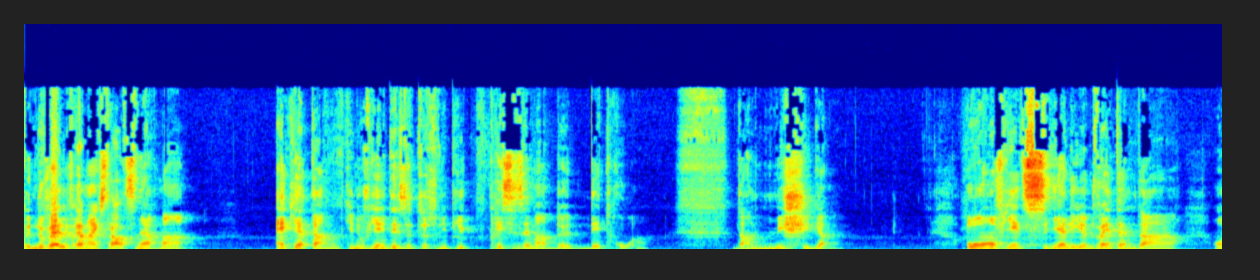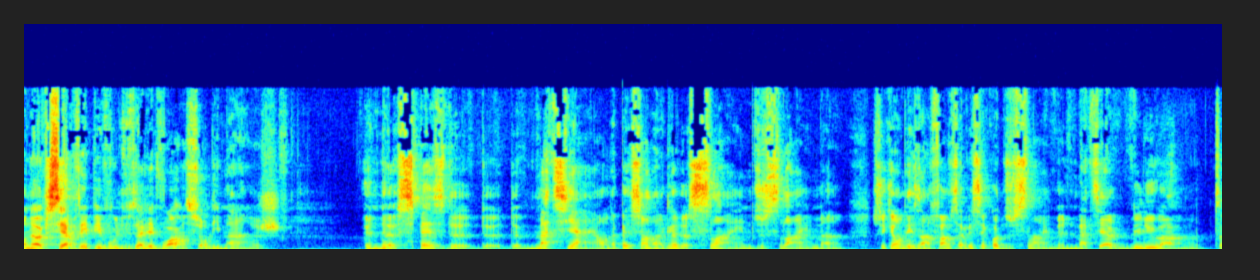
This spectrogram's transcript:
Une nouvelle vraiment extraordinairement inquiétante qui nous vient des États-Unis, plus précisément de Détroit, dans le Michigan, où on vient de signaler une vingtaine d'heures, on a observé, puis vous, vous allez le voir sur l'image, une espèce de, matière, on appelle ça en anglais le slime, du slime. Hein? Ceux qui ont des enfants, vous savez c'est quoi du slime? Une matière gluante.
